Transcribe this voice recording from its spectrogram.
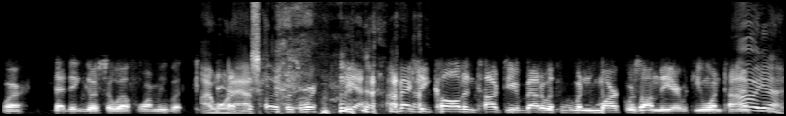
where that didn't go so well for me, but I won't ask. Where, yeah, I've actually called and talked to you about it with when Mark was on the air with you one time. Oh yeah,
